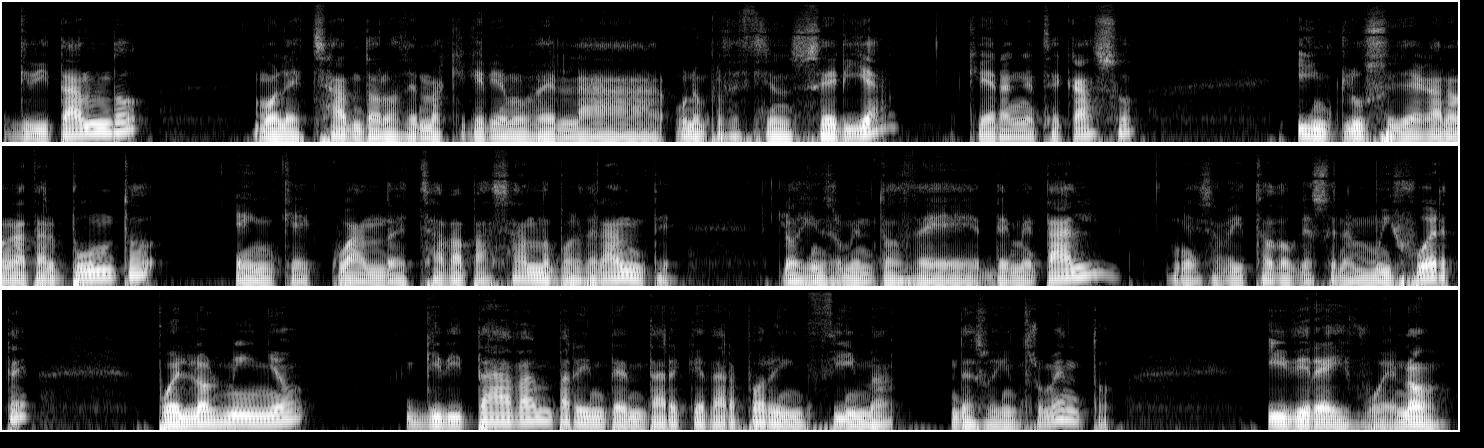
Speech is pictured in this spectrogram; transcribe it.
gritando, molestando a los demás que queríamos ver una procesión seria, que era en este caso. Incluso llegaron a tal punto en que cuando estaba pasando por delante los instrumentos de, de metal, ya sabéis todo que suenan muy fuerte, pues los niños gritaban para intentar quedar por encima de sus instrumentos. Y diréis, bueno,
